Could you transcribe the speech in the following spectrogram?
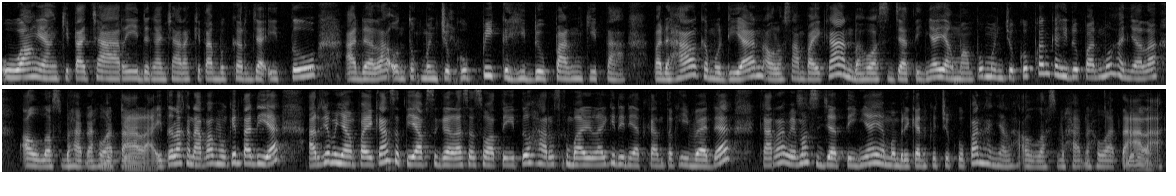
uang yang kita cari dengan cara kita bekerja itu adalah untuk mencukupi kehidupan kita. Padahal kemudian Allah sampaikan bahwa sejatinya yang mampu mencukupkan kehidupanmu hanyalah Allah Subhanahu wa taala. Itulah kenapa mungkin tadi ya Arjo menyampaikan setiap segala sesuatu itu harus kembali lagi diniatkan untuk ibadah karena memang sejatinya yang memberikan kecukupan hanyalah Allah Subhanahu wa taala.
